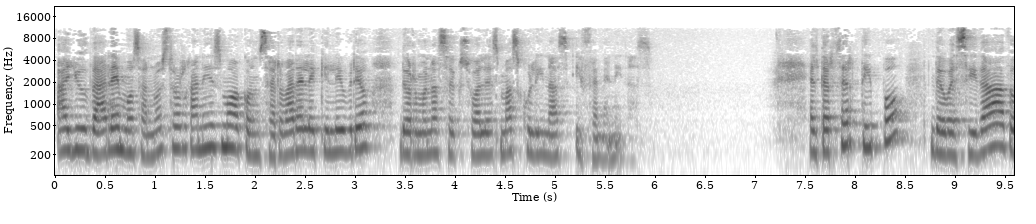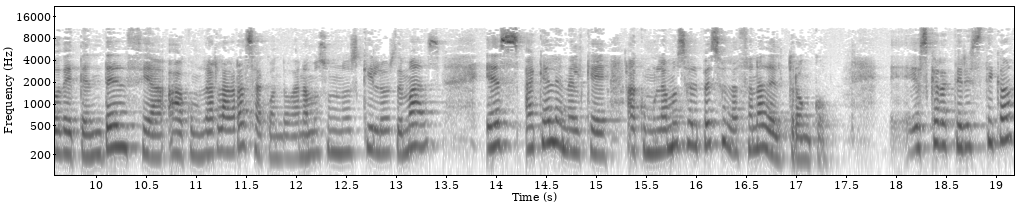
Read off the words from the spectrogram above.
ayudaremos a nuestro organismo a conservar el equilibrio de hormonas sexuales masculinas y femeninas. El tercer tipo de obesidad o de tendencia a acumular la grasa cuando ganamos unos kilos de más es aquel en el que acumulamos el peso en la zona del tronco. Es característica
